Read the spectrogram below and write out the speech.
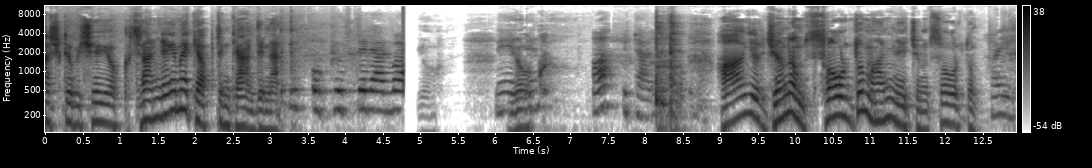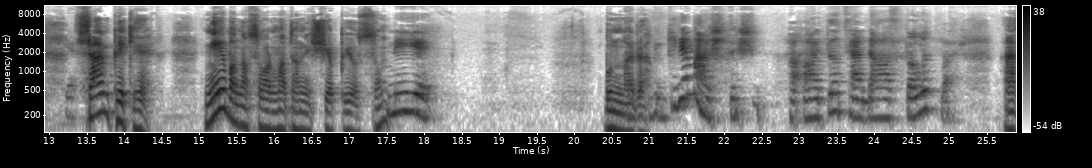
Başka bir şey yok. Sen ne yemek yaptın kendine? O köfteler var. Yok. Ne? Yok. At bir tane. Hayır canım sordum anneciğim sordum. Hayır. Sen peki niye bana sormadan iş yapıyorsun Neyi? bunları? Yine mi açtın şimdi? Ha, Aydın sende hastalık var. Ha,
